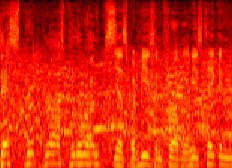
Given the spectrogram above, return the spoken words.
desperate grasp for the ropes. Yes, but he's in trouble. He's taken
